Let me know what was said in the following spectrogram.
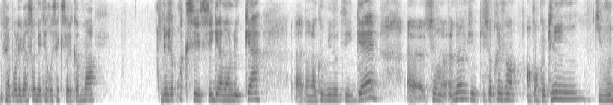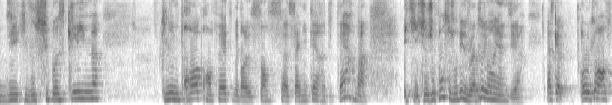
enfin pour les personnes hétérosexuelles comme moi, mais je crois que c'est également le cas euh, dans la communauté gay, euh, sur un homme qui, se présente en tant que clean, qui vous dit, qui vous suppose clean, clean propre en fait, mais dans le sens sanitaire du terme, et qui, je, pense aujourd'hui, ne veut absolument rien dire. Parce que, en l'occurrence,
